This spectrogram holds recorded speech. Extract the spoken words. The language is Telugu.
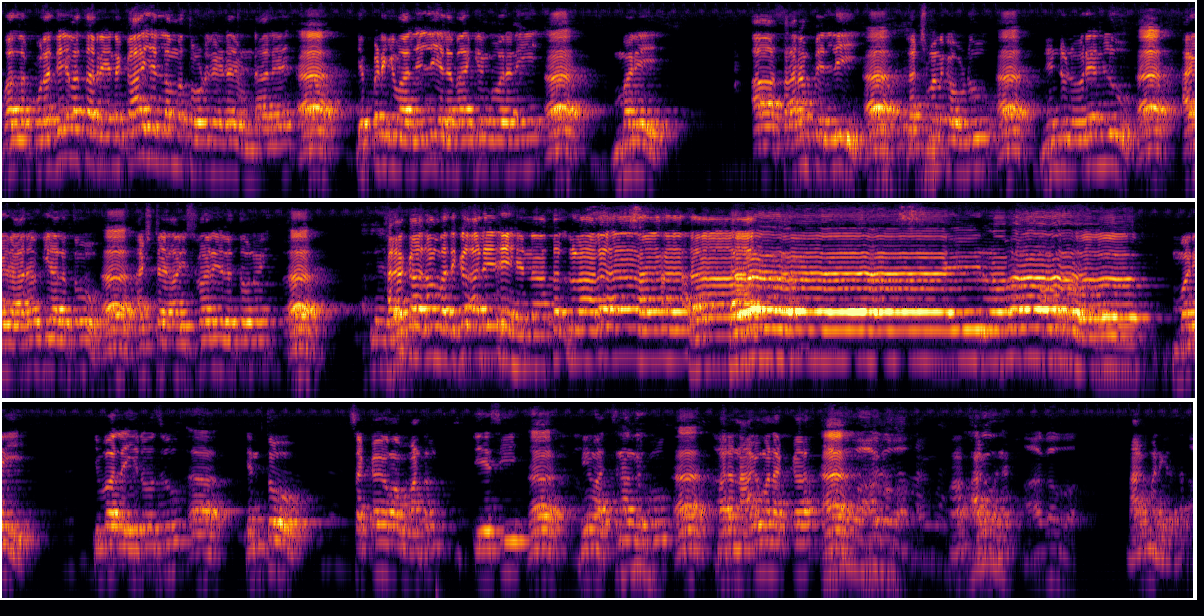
వాళ్ళ కులదేవత రేణుకా ఎల్లమ్మ తోడు నీడై ఉండాలి ఎప్పటికి వాళ్ళు వెళ్ళి ఎలభాగ్యం కోరని ఆ, మరి ఆ సారం పెళ్ళి. లక్ష్మణ్ గౌడు నిండు నూరేండ్లు ఆయన ఆరోగ్యాలతో. అష్ట ఐశ్వర్యాలతో. కలకాలం బతకాలే నా తల్లులాల మరి ఇవాళ ఈరోజు ఆ, ఎంతో చక్కగా మాకు వంటలు చేసి ఆ, మేము వచ్చినందుకు ఆ, మరి నాగమణి అక్క ఆ. ఆ, ఆగమణి. నాగమణి కదా?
